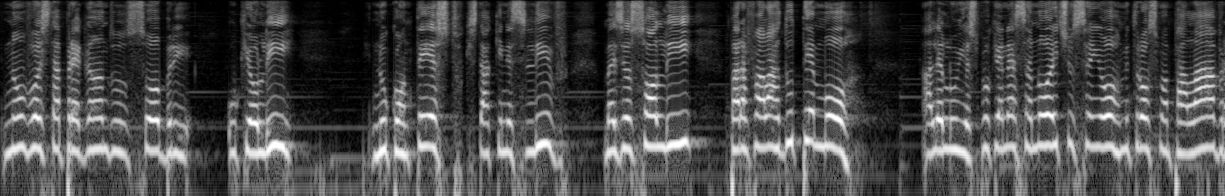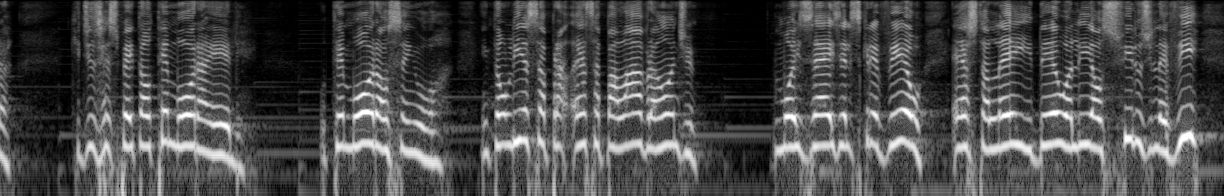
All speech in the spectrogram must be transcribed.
Não vou estar pregando sobre o que eu li no contexto que está aqui nesse livro, mas eu só li para falar do temor. Aleluias, porque nessa noite o Senhor me trouxe uma palavra que diz respeito ao temor a Ele, o temor ao Senhor. Então li essa, essa palavra onde Moisés ele escreveu esta lei e deu ali aos filhos de Levi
